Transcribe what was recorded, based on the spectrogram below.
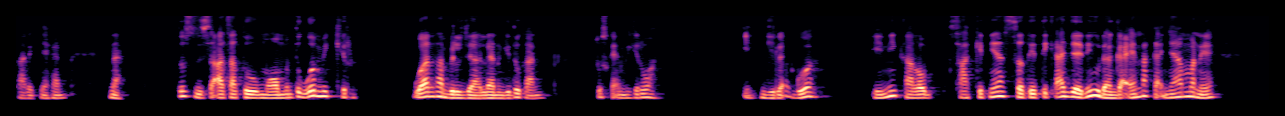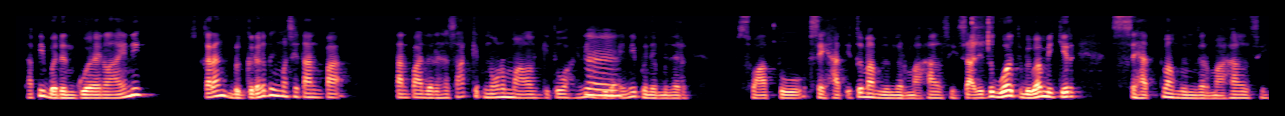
tariknya kan. Nah, terus di saat satu momen tuh gue mikir, gue kan sambil jalan gitu kan, terus kayak mikir wah, ih, gila gue ini kalau sakitnya setitik aja ini udah nggak enak, gak nyaman ya. Tapi badan gue yang lain nih sekarang bergerak tuh masih tanpa tanpa ada rasa sakit normal gitu. Wah ini Hmm. gila ini bener-bener suatu sehat itu memang bener-bener mahal sih. Saat itu gue tiba-tiba mikir sehat itu memang bener-bener mahal sih.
